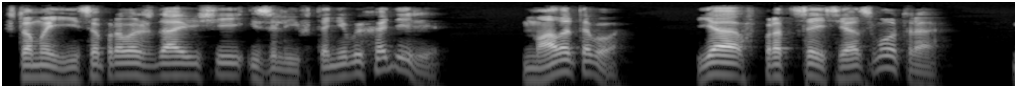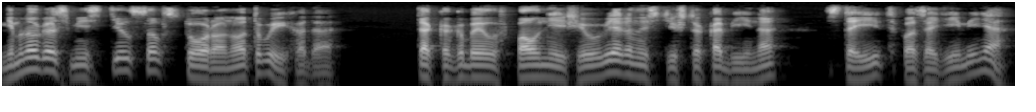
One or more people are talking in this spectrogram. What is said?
что мои сопровождающие из лифта не выходили. Мало того, я в процессе осмотра немного сместился в сторону от выхода, так как был в полнейшей уверенности, что кабина стоит позади меня.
